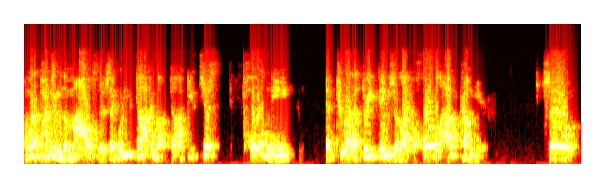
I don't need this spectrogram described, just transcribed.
I want to punch him in the mouth. It's like, What are you talking about, Doc? You just told me that two out of three things are like a horrible outcome here. So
